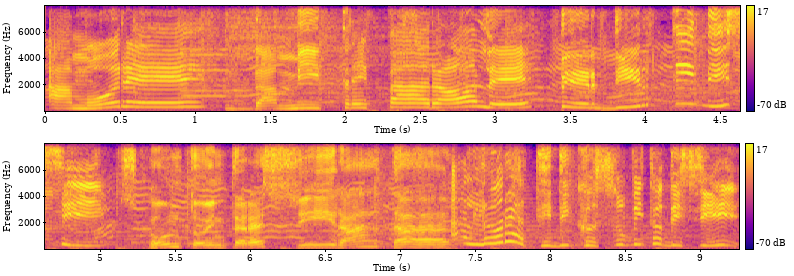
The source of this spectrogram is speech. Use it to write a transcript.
Amore, dammi tre parole per dirti di sì. Sconto interessi rata. Allora ti dico subito di sì.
